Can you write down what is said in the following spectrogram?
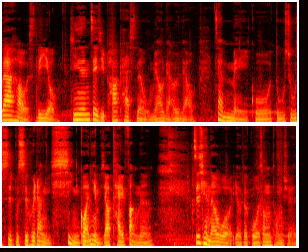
大家好，我是 Leo。今天这集 Podcast 呢，我们要聊一聊，在美国读书是不是会让你性观念比较开放呢？之前呢，我有个国中同学，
